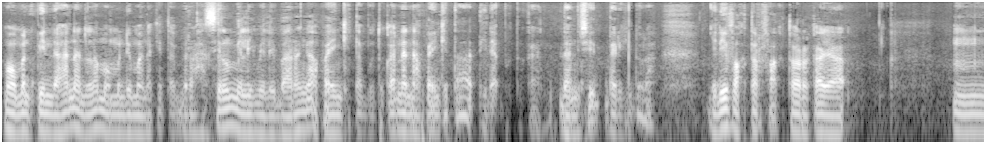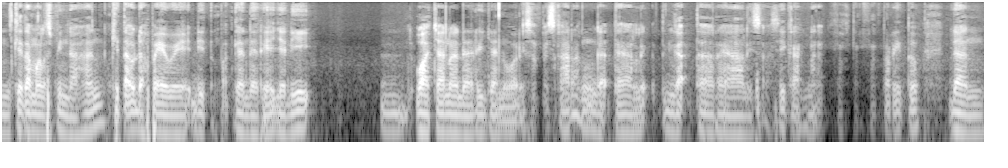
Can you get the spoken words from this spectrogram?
momen pindahan adalah momen di mana kita berhasil milih-milih barang apa yang kita butuhkan dan apa yang kita tidak butuhkan. Dan sih dari itulah jadi faktor-faktor kayak hmm, kita males pindahan kita udah PW di tempat Gandaria jadi wacana dari Januari sampai sekarang nggak nggak terrealisasi karena faktor-faktor itu. Dan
